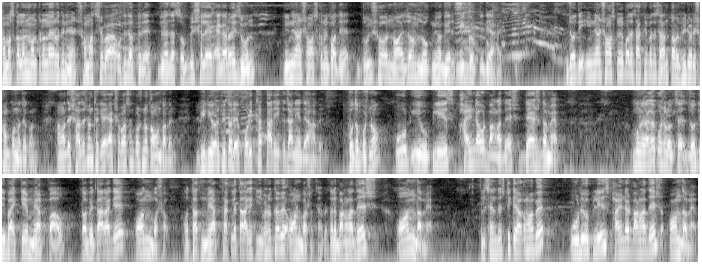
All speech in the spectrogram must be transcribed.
সমাজ কল্যাণ মন্ত্রণালয়ের অধীনে সমাজসেবা অধিদপ্তরে দু হাজার চব্বিশ সালের এগারোই জুন ইউনিয়ন সমাজকর্মী পদে দুইশো নয় জন লোক নিয়োগের বিজ্ঞপ্তি দেওয়া হয়। যদি ইউনিয়ন সমাজকর্মী পদে চাকরি পেতে চান, তবে ভিডিওটি সম্পূর্ণ দেখুন। আমাদের সাজেশন থেকে একশো পার্সেন্ট প্রশ্ন কমন পাবেন। ভিডিওর ভিতরে পরীক্ষার তারিখ জানিয়ে দেওয়া হবে। প্রথম প্রশ্ন would you please find out Bangladesh dash the map মনে রাখার কৌশল হচ্ছে, যদি বাইককে ম্যাপ পাও তবে তার আগে অন বসাও। অর্থাৎ ম্যাপ থাকলে তার আগে কী বসাতে হবে? অন বসাতে হবে। তাহলে বাংলাদেশ অন দ্য ম্যাপ। তাহলে সেন্টেন্সটি কীরকম হবে? Would you please find out Bangladesh on the map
